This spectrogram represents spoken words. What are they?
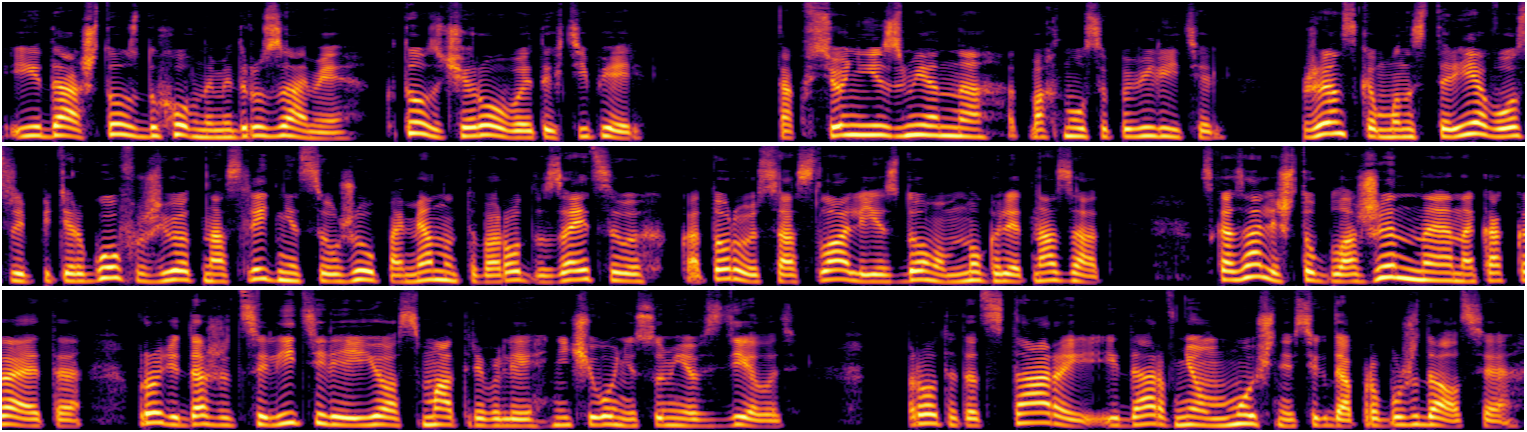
И да, что с духовными друзами? Кто зачаровывает их теперь?» «Так все неизменно», — отмахнулся повелитель. В женском монастыре возле Петергоф живет наследница уже упомянутого рода Зайцевых, которую сослали из дома много лет назад. Сказали, что блаженная она какая-то, вроде даже целители ее осматривали, ничего не сумев сделать. Род этот старый, и дар в нем мощный всегда пробуждался.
